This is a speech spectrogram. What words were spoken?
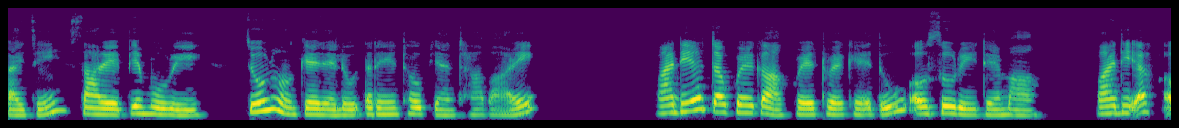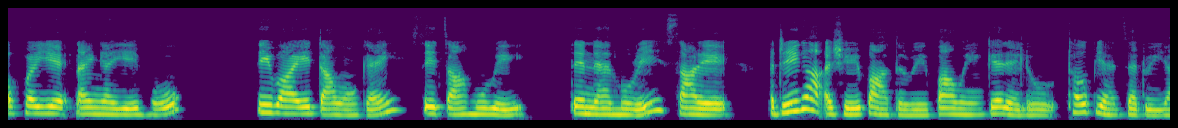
တိုက်ခြင်းစားတဲ့ပြစ်မှုတွေကျူးလွန်ခဲ့တယ်လို့သတင်းထုတ်ပြန်ထားပါတယ်။ YDF တပ်ဖွဲ့ကခွဲထွက်ခဲ့သူအုပ်စုတွေထဲမှာ YDF အဖွဲ့ရဲ့နိုင်ငံရေးမှုစီးပွားရေးတာဝန်ခံစေကြောင်းမှုတွေတင်နန်းမှုတွေစတဲ့အဓိကအရေးပါသူတွေပါဝင်ခဲ့တယ်လို့ထုတ်ပြန်ချက်တွေရ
